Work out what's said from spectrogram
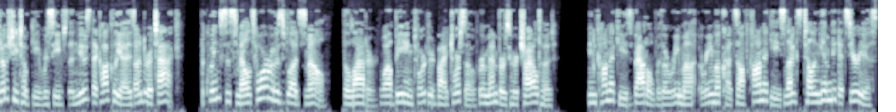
Yoshitoki receives the news that Kakuya is under attack. The Quinx smell Toru's blood smell. The latter, while being tortured by Torso, remembers her childhood. In Kaneki's battle with Arima, Arima cuts off Kaneki's legs telling him to get serious.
